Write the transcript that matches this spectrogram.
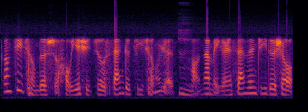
刚继承的时候，也许只有三个继承人，嗯，好，那每个人三分之一的时候，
